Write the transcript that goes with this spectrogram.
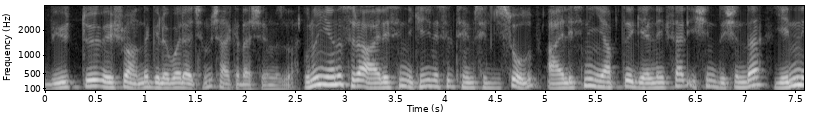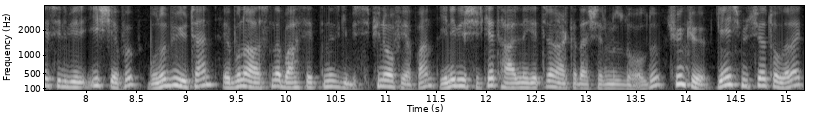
Büyüttü ve şu anda globale açılmış arkadaşlarımız var. Bunun yanı sıra ailesinin ikinci nesil temsilcisi olup ailesinin yaptığı geleneksel işin dışında yeni nesil bir iş yapıp bunu büyüten ve bunu aslında bahsettiğiniz gibi spin-off yapan yeni bir şirket haline getiren arkadaşlarımız da oldu. Çünkü genç müsiyat olarak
